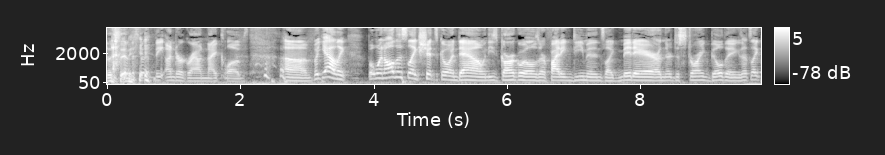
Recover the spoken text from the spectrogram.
the, city. the underground nightclubs. Um, but yeah, like, but when all this like shit's going down, when these gargoyles are fighting demons like midair and they're destroying buildings, that's like,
